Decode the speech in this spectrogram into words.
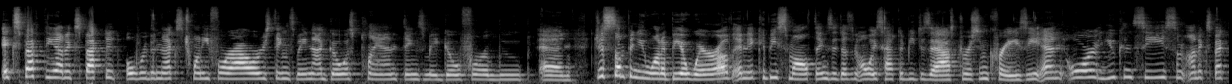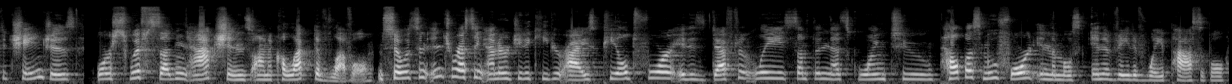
expect the unexpected over the next 24 hours. Things may not go as planned, things may go for a loop, and just something you want to be aware of and it could be small things it doesn't always have to be disastrous and crazy and or you can see some unexpected changes or swift sudden actions on a collective level. So it's an interesting energy to keep your eyes peeled for. It is definitely something that's going to help us move forward in the most innovative way possible.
